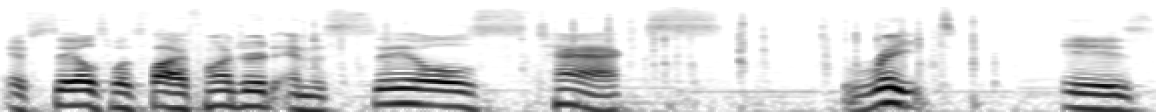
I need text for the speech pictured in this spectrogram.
If sales was 500 and the sales tax rate is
